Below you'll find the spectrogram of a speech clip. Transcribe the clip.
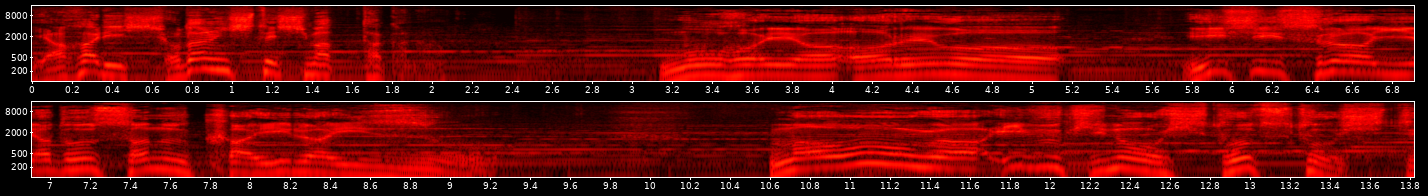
やはり初段してしまったかな。もはやあれは意志すら宿さぬ傀儡ぞ魔王が息吹の一つとして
